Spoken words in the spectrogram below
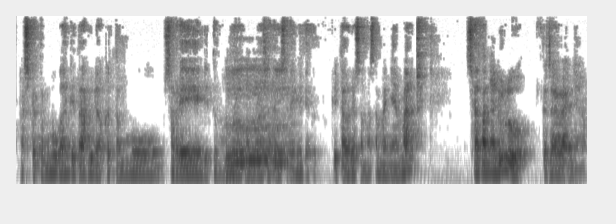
Pas ketemu kan kita udah ketemu sering gitu ngobrol-ngobrol Hmm. sering-sering kita, kita udah sama-sama nyaman saya tanya dulu ke ceweknya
